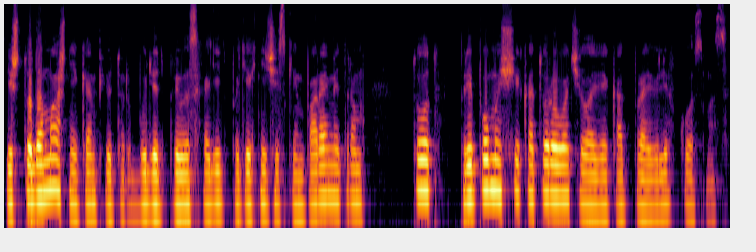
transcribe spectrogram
И что домашний компьютер будет превосходить по техническим параметрам тот, при помощи которого человека отправили в космос?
